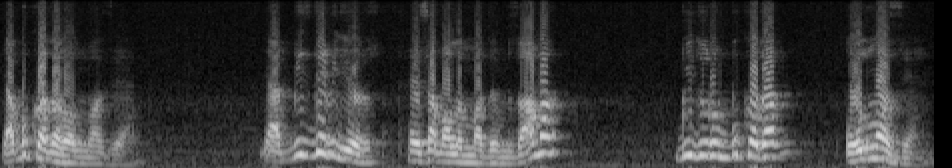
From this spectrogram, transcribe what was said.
Ya bu kadar olmaz yani. Ya biz de biliyoruz hesap alınmadığımızı ama bir durum bu kadar olmaz yani.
